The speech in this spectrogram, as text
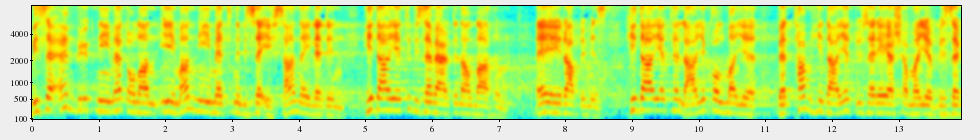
bize en büyük nimet olan iman nimetini bize ihsan eyledin. Hidayeti bize verdin Allah'ım. Ey Rabbimiz, hidayete layık olmayı ve tam hidayet üzere yaşamayı bize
